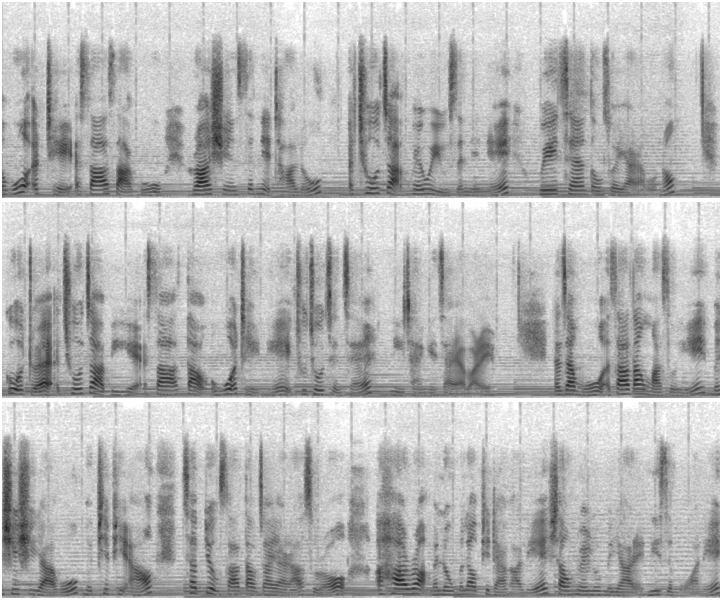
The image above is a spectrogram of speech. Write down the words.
အဝတ်အထည်အစားအစာကိုရုရှားစနစ်ထားလို့အချိုးကျခွဲဝေယူစနစ်နဲ့ဝေချမ်းသုံးဆွဲရတာပေါ့နော်။ကို့အတွက်အချိုးကျပြီးရဲ့အစားအသောက်အဝတ်အထည်နဲ့ချိုးချိုးချင်ချင်နေထိုင်ခဲ့ကြရပါတယ်။ဒါကြောင့်မို့အစားအသောက်မှာဆိုရင်မရှိရှိတာကိုမဖြစ်ဖြစ်အောင်ချက်ပြုတ်စားတောက်ကြရတာဆိုတော့အာဟာရမလုံမလောက်ဖြစ်တာကလည်းရှောင်လွှဲလို့မရတဲ့နေ့စဉ်ဘဝနဲ့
